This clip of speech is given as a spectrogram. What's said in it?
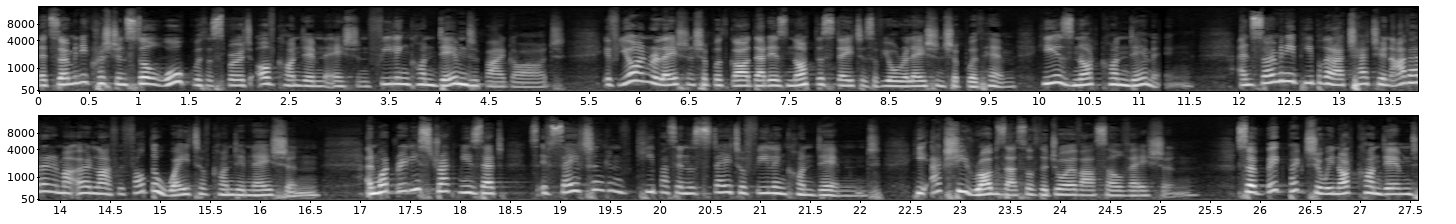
that so many Christians still walk with a spirit of condemnation, feeling condemned by God. If you're in relationship with God, that is not the status of your relationship with Him. He is not condemning. And so many people that I chat to, and I've had it in my own life, we felt the weight of condemnation. And what really struck me is that if Satan can keep us in a state of feeling condemned, he actually robs us of the joy of our salvation. So, big picture, we're not condemned.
